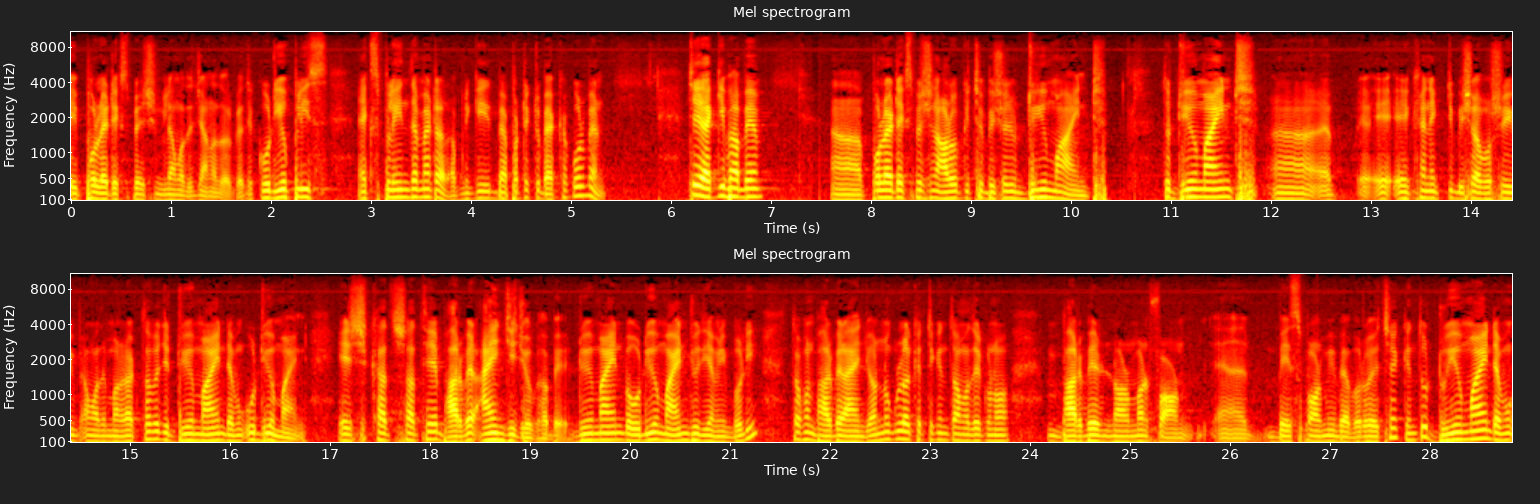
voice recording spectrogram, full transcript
এই পোলাইট এক্সপ্রেশনগুলো আমাদের জানা দরকার যে could you please explain the matter আপনি কি ব্যাপারটা একটু ব্যাখ্যা করবেন? ঠিক একইভাবে পোলাইট এক্সপ্রেশন আরও কিছু বিষয় ডু ইউ মাইন্ড তো ডিউ মাইন্ড এখানে একটি বিষয় অবশ্যই আমাদের মনে রাখতে হবে যে ডিউ মাইন্ড এবং উড ইউ মাইন্ড এর সাথে- ভার্বের আইএনজি যোগ হবে। ডু ইউ মাইন্ড বা উড ইউ মাইন্ড যদি আমি বলি, তখন ভার্বের আইনজি অন্যগুলোর ক্ষেত্রে কিন্তু আমাদের কোনো ভার্বের নর্মাল ফর্ম বেস ফর্মই ব্যবহার হয়েছে। কিন্তু ডু ইউ মাইন্ড এবং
